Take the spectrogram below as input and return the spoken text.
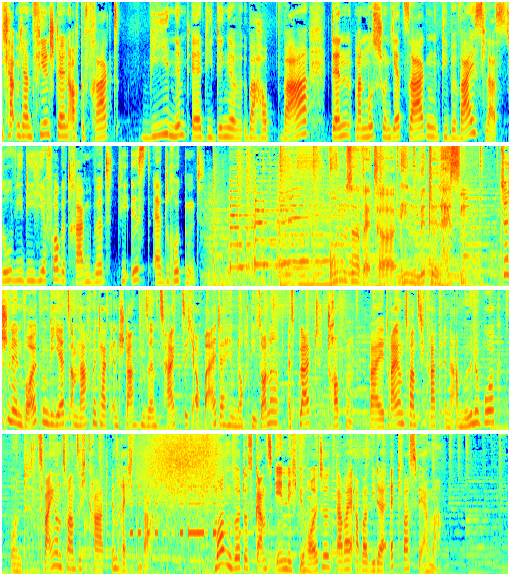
Ich habe mich an vielen Stellen auch gefragt, wie nimmt er die Dinge überhaupt wahr? Denn man muss schon jetzt sagen, die Beweislast, so wie die hier vorgetragen wird, die ist erdrückend. Unser Wetter in Mittelhessen. Zwischen den Wolken, die jetzt am Nachmittag entstanden sind, zeigt sich auch weiterhin noch die Sonne. Es bleibt trocken bei 23 Grad in Amöneburg und 22 Grad in Rechtenbach. Morgen wird es ganz ähnlich wie heute, dabei aber wieder etwas wärmer.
